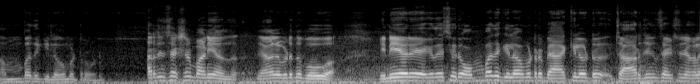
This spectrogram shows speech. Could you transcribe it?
അമ്പത് കിലോമീറ്റർ ഓടും. ചാർജിങ് സെക്ഷൻ പണിയാണ്. ഞങ്ങൾ ഇവിടുന്ന് പോവുക ഇനി ഒരു ഏകദേശം ഒരു ഒമ്പത് കിലോമീറ്റർ ബാക്കിലോട്ട് ചാർജിങ് സെക്ഷൻ ഞങ്ങൾ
